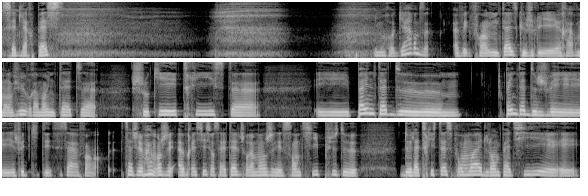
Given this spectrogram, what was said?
c'est de l'herpès. Il me regarde avec enfin, une tête que je lui ai rarement vue, vraiment une tête euh, choquée, triste, euh, et pas une tête de pas une tête de je vais je vais te quitter. C'est ça enfin ça j'ai vraiment j'ai apprécié sur sa tête vraiment j'ai senti plus de de la tristesse pour moi et de l'empathie et, et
